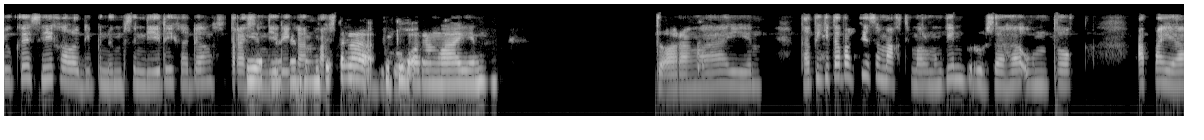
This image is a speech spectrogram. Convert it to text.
juga sih kalau dipendam sendiri kadang stres Iya, sendiri kan pasti kita kita butuh butuh orang lain. ke orang lain. Tapi kita pasti semaksimal mungkin berusaha untuk apa ya,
